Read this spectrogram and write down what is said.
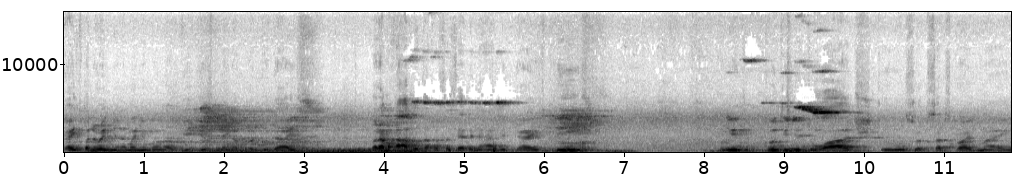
Guys, panoorin niyo naman yung mga videos na in-upload ko guys. Para makaabot ako sa 700 guys. Please, please continue to watch, to sub- subscribe my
